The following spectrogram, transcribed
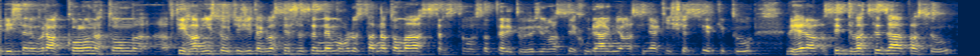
když se neuhrál kolo na tom, v té hlavní soutěži, tak vlastně se, se nemohl dostat na to master z toho satelitu, takže vlastně chudák měl asi nějakých 6 cirkitů, vyhrál asi 20 zápasů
